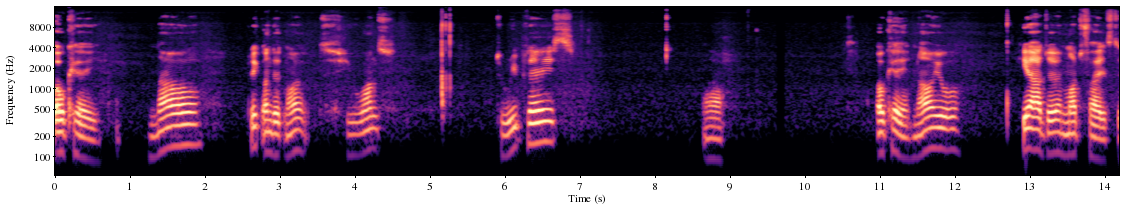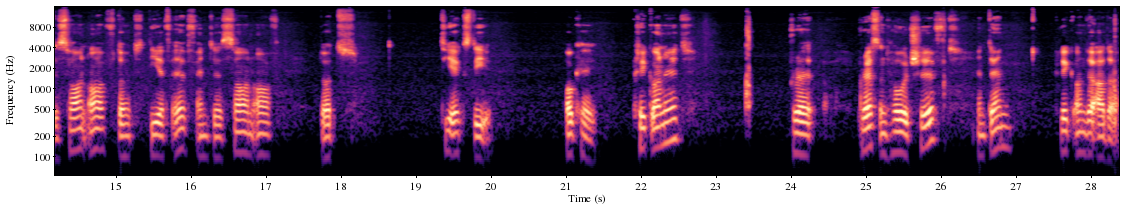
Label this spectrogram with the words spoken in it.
Okay, now click on that mod you want to replace. Oh. Okay, now you here are the mod files, the sawnoff.dff and the sawnoff.txd. Okay, click on it, pre press and hold shift and then click on the other.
